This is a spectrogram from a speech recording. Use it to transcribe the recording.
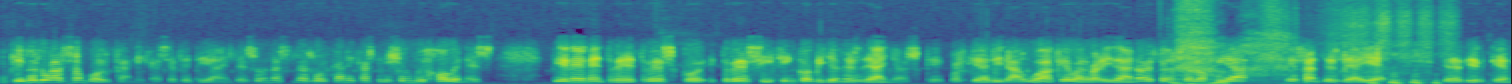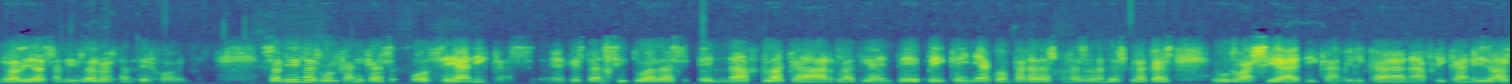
en primer lugar son volcánicas, efectivamente. Son unas islas volcánicas, pero son muy jóvenes. Tienen entre 3, y 5 millones de años, que cualquiera dirá, ¡guau, qué barbaridad! ¿no? Esto en geología es antes de ayer. Es decir, que en realidad son islas bastante jóvenes. Son islas volcánicas oceánicas, ¿eh? que están situadas en una placa relativamente pequeña comparadas con las grandes placas euroasiática, americana, africana y demás,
